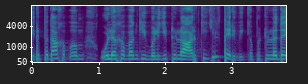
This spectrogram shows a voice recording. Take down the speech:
இருப்பதாகவும் உலக வங்கி வெளியிட்டுள்ள அறிக்கையில் தெரிவிக்கப்பட்டுள்ளது.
